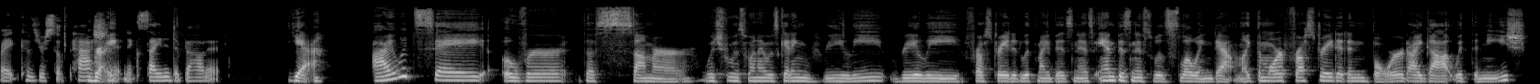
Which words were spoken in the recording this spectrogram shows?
right? Because you're so passionate Right. and excited about it. Yeah. I would say over the summer, which was when I was getting really, really frustrated with my business and business was slowing down. Like the more frustrated and bored I got with the niche,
